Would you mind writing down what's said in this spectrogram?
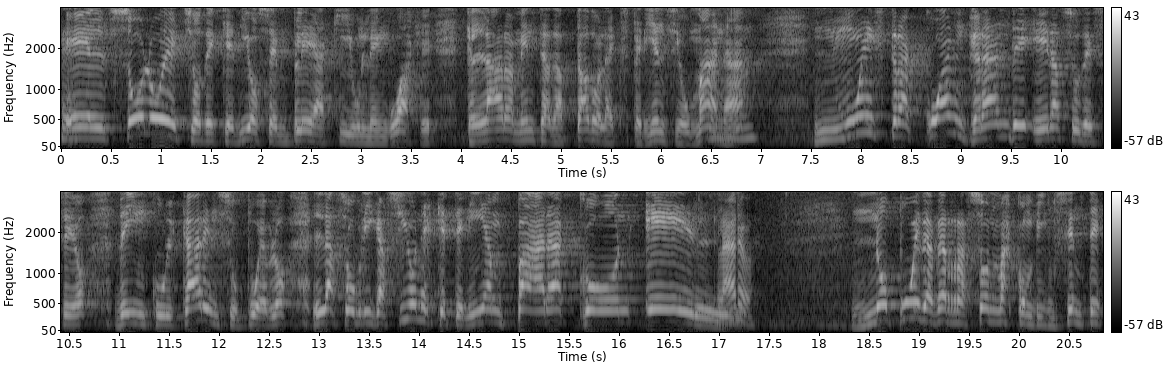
El solo hecho de que Dios emplea aquí un lenguaje claramente adaptado a la experiencia humana, muestra cuán grande era su deseo de inculcar en su pueblo las obligaciones que tenían para con él. Claro. No puede haber razón más convincente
